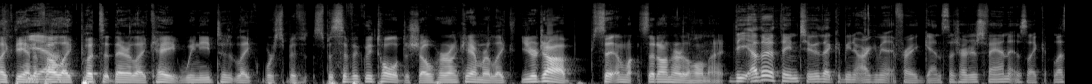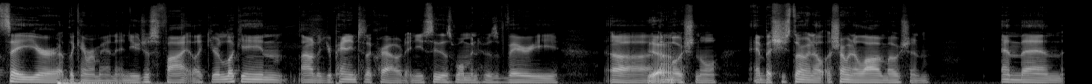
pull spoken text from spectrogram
Like the NFL Yeah. like puts it there like, "Hey, we need to like we're spe- specifically told to show her on camera like your job, sit and sit on her the whole night." The other thing too that could be an argument for against the Chargers fan is like, let's say you're the cameraman and you just find like you're looking, I don't know, you're painting to the crowd and you see this woman who's very uh, Yeah. emotional, and but she's throwing a, showing a lot of emotion, and then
